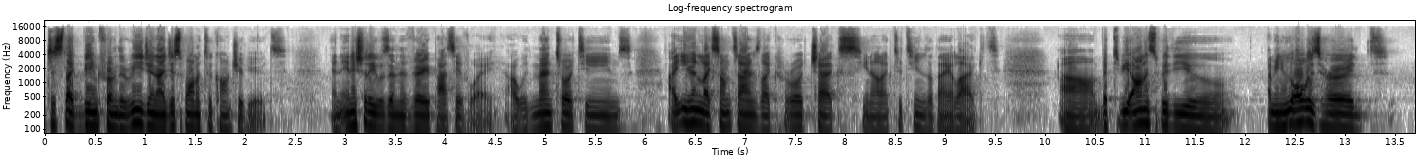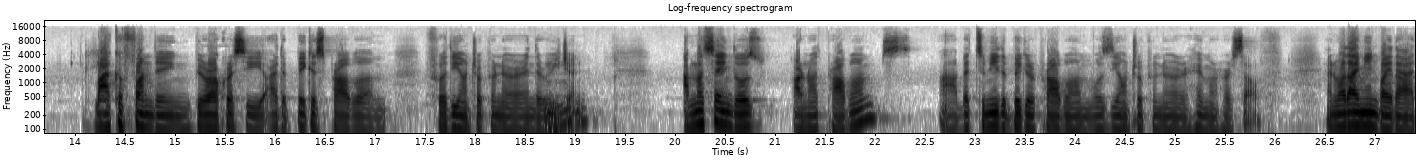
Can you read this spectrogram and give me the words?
just like being from the region, I just wanted to contribute. And initially, it was in a very passive way. I would mentor teams. I even like sometimes like wrote checks, you know, like to teams that I liked. Uh, but to be honest with you, I mean, we always heard lack of funding, bureaucracy are the biggest problem for the entrepreneur in the Mhm. region. I'm not saying those are not problems, uh, but to me, the bigger problem was the entrepreneur, him or herself. And what I mean by that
